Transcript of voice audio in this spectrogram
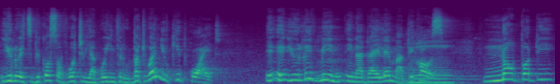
you know it's because of what we are going through. But when you keep quiet you leave me in, in a dilemma because mm. nobody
